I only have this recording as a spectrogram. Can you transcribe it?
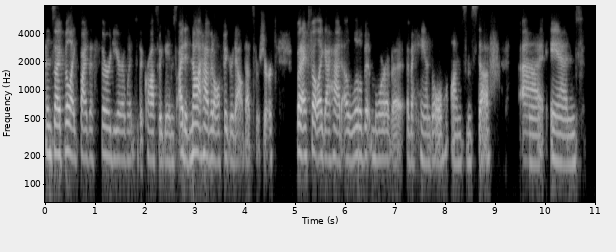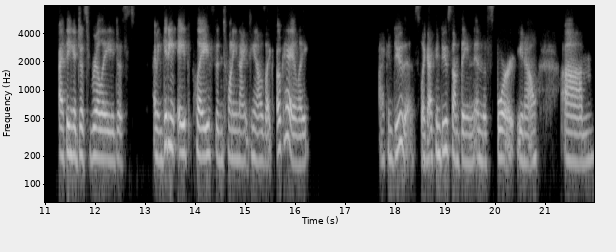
and so i feel like by the third year i went to the crossfit games i did not have it all figured out that's for sure but i felt like i had a little bit more of a, of a handle on some stuff uh, and i think it just really just i mean getting eighth place in 2019 i was like okay like I can do this. Like I mm-hmm. can do something in the sport, you know. Um,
